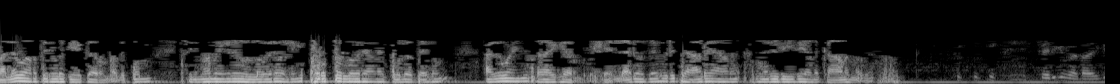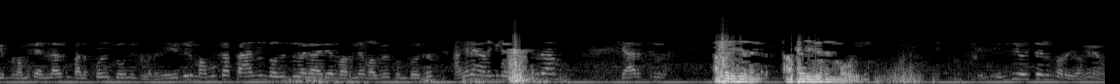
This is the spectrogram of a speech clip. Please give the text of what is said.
പല വാർത്തയിലൂടെ കേൾക്കാറുണ്ട്. അതിപ്പം സിനിമാ മേഖലയിലുള്ളവരോ അല്ലെങ്കിൽ പുറത്തുള്ളവരാണെങ്കിൽ പോലും അദ്ദേഹം വഴി സഹായിക്കാറുണ്ട്. പക്ഷെ എല്ലാവരും അദ്ദേഹം ഒരു ചാടയാണ് ഒരു രീതിയാണ് കാണുന്നത്. ശരിക്കും കേട്ടോ. എനിക്ക് നമുക്ക് എല്ലാവർക്കും പലപ്പോഴും തോന്നിയിട്ടുള്ളത്. ഏതൊരു മമ്മൂക്ക ഫാനും തോന്നിയിട്ടുള്ള കാര്യം പറഞ്ഞ വളരെ സന്തോഷം. അങ്ങനെയാണെങ്കിൽ എത്രാം ക്യാരക്ടർ അപരിചിതൻ അപരിചിതൻ മൂവി. എന്ത് ചോദിച്ചാലും പറയൂ. അങ്ങനെയാണോ?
